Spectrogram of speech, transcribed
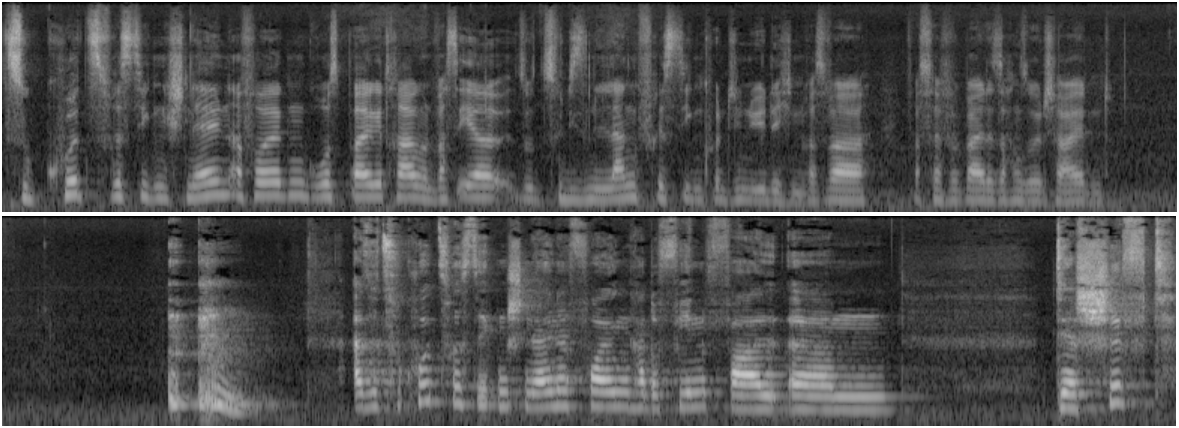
zu kurzfristigen, schnellen Erfolgen groß beigetragen und was eher so zu diesen langfristigen, kontinuierlichen? Was war, was war für beide Sachen so entscheidend? Also zu kurzfristigen, schnellen Erfolgen hat auf jeden Fall ähm, der Shift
